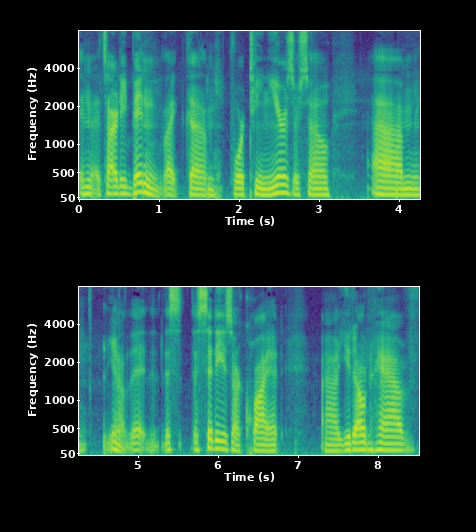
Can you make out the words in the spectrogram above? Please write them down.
and it's already been like um, 14 years or so, Um, you know, the, the, the cities are quiet. Uh, you don't have,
